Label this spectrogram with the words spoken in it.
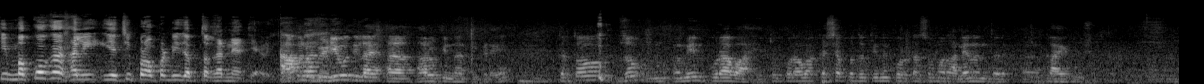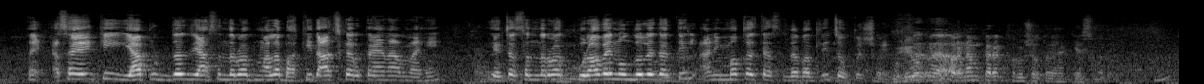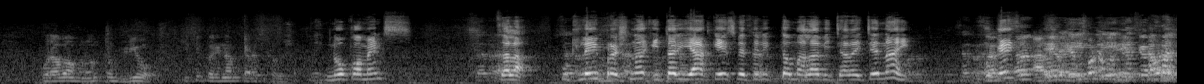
की मकोका खाली याची प्रॉपर्टी जप्त करण्यात यावी. आपण व्हिडिओ दिलाय अ, आरोपींना तिकडे. तर तो जो मेन पुरावा आहे तो पुरावा कशा पद्धतीने कोर्टासमोर आल्यानंतर काय होऊ शकतो? नाही असं आहे की यापुढं या संदर्भात मला भाकीत आज करता येणार नाही. याच्या संदर्भात पुरावे नोंदवले जातील आणि मगच त्या संदर्भातली चौकशी होईल. व्हिडिओ परिणामकारक ठरू शकतो ह्या केसमध्ये? पुरावा म्हणून तो व्हिडिओ किती परिणामकारक ठरू शकतो? नो कॉमेंट्स चला. कुठलेही प्रश्न इतर या केस व्यतिरिक्त मला विचारायचे नाही. ओके?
